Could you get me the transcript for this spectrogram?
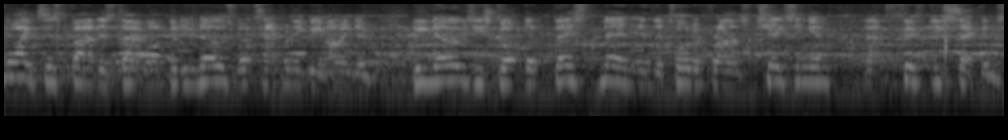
quite as bad as that one, but he knows what's happening behind him. He knows he's got the best men in the Tour de France chasing him at 50 seconds.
